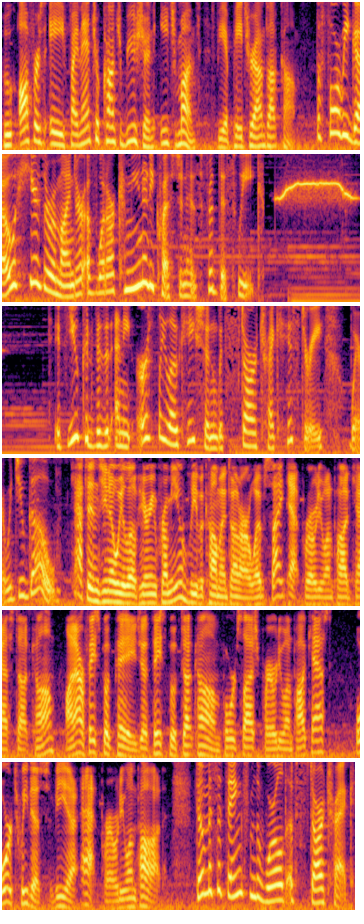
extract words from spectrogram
who offers a financial contribution each month via patreon.com. Before we go, here's a reminder of what our community question is for this week. If you could visit any earthly location with Star Trek history, where would you go? Captains, you know we love hearing from you. Leave a comment on our website at priority1podcast.com, on our Facebook page at facebook.com forward slash priority1podcast, or tweet us via at Priority One Pod. Don't miss a thing from the world of Star Trek.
